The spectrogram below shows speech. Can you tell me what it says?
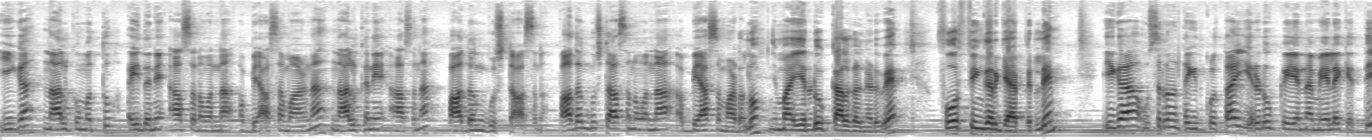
ಈಗ ನಾಲ್ಕು ಮತ್ತು ಐದನೇ ಆಸನವನ್ನ ಅಭ್ಯಾಸ ಮಾಡೋಣ. ನಾಲ್ಕನೇ ಆಸನ ಪಾದಂಗುಷ್ಟ ಆಸನ ಪಾದಂಗುಷ್ಟ ಆಸನವನ್ನ ಅಭ್ಯಾಸ ಮಾಡಲು ನಿಮ್ಮ ಎರಡು ಕಾಲುಗಳ ನಡುವೆ ಫೋರ್ ಫಿಂಗರ್ ಗ್ಯಾಪ್ ಇರಲಿ. ಈಗ ಉಸಿರನ್ನು ತೆಗೆದುಕೊಳ್ತಾ ಎರಡು ಕೈಯನ್ನ ಮೇಲೆ ಕೆತ್ತಿ.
